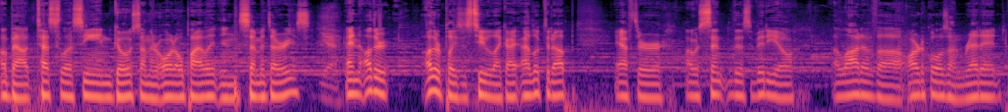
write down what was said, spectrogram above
about Tesla seeing ghosts on their autopilot in cemeteries Yeah. and other other places too. Like I, I looked it up after I was sent this video. A lot of uh, articles on Reddit,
